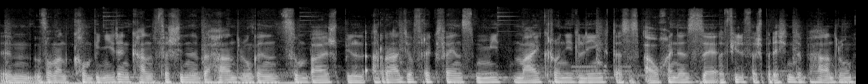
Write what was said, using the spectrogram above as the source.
ähm, wo man kombinieren kann verschiedene Behandlungen, zum Beispiel Radiofrequenz mit Microneedling. Das ist auch eine sehr vielversprechende Behandlung.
